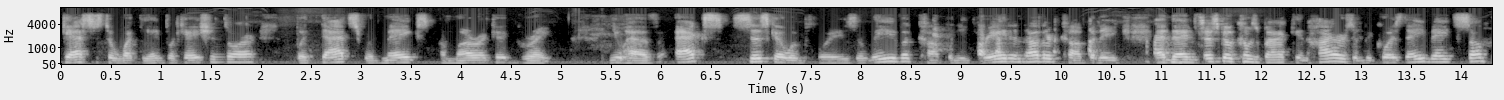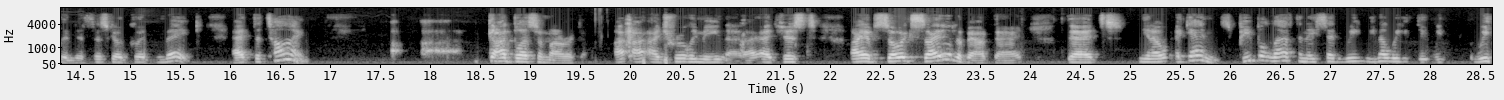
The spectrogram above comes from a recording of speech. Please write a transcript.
guess as to what the implications are, but that's what makes America great. You have ex Cisco employees that leave a company, create another company, and then Cisco comes back and hires them because they made something that Cisco couldn't make at the time. God bless America. I, I, I truly mean that. I, I just, I am so excited about that. That you know, again, people left and they said, we, you know, we, we, we,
